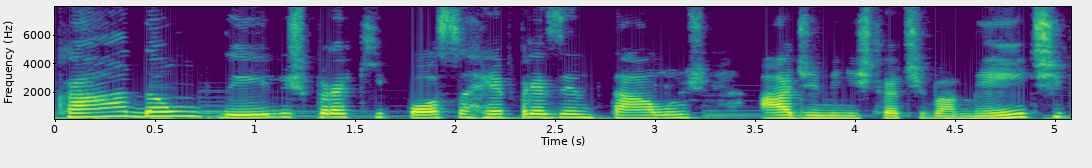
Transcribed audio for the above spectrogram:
cada um deles para que possa representá-los administrativamente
